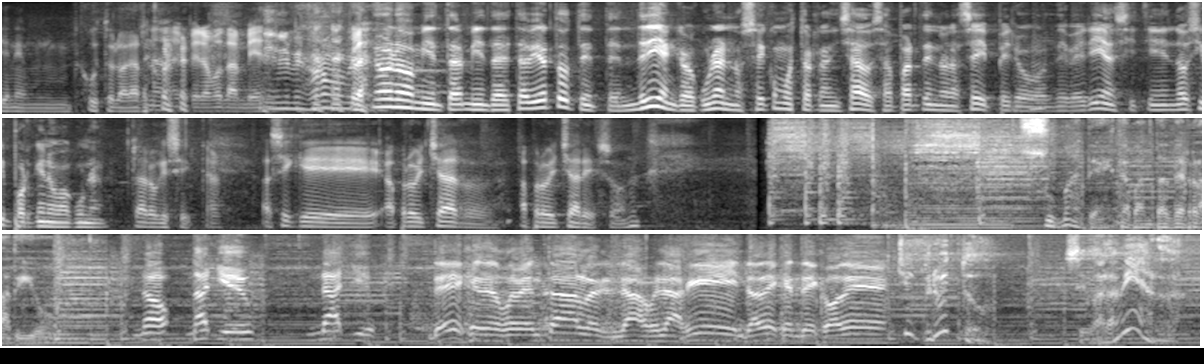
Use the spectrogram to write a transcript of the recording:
Tienen, justo lo agarré. No, En también. el mejor momento. No, no, mientras, mientras está abierto te tendrían que vacunar. No sé cómo está organizado, esa parte no la sé, pero deberían, si tienen dosis, ¿por qué no vacunar? Claro que sí. Claro. Así que aprovechar, aprovechar eso. ¿no? Sumate a esta banda de radio. No, not you, not you. Dejen de reventar las la guindas, dejen de joder. Che, pero esto se va a la mierda.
